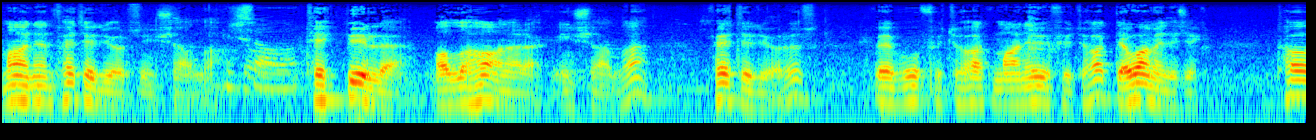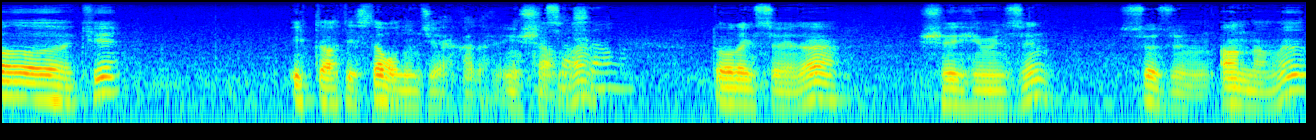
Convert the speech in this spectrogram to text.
manen fethediyoruz inşallah. İnşallah. Tekbirle, Allah'ı anarak inşallah fethediyoruz. Ve bu fütühat, manevi fütühat devam edecek. Ta ki İttihat İslam oluncaya kadar inşallah. İnşallah. Dolayısıyla şeyhimizin sözünün anlamı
